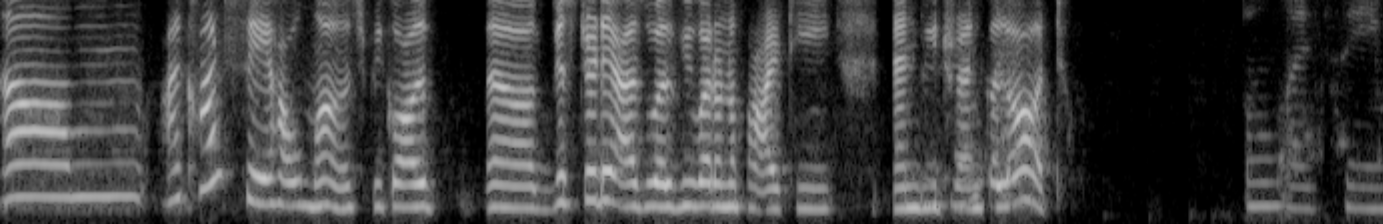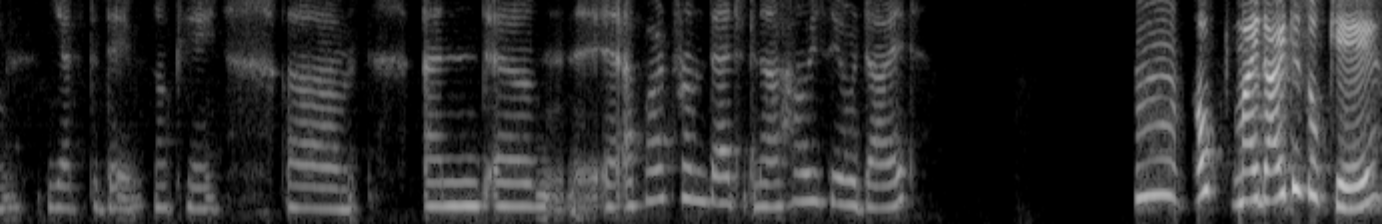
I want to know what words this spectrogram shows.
Um, I can't say how much because uh, yesterday as well we were on a party and we mm -hmm. drank a lot. Oh, I see. Yesterday, okay. Um, and um, apart from that, now how is your diet? Mm, oh, my diet is okay.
